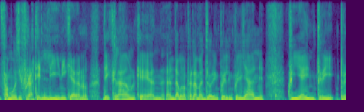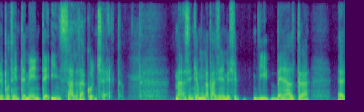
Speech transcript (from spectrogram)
famosi fratellini che erano dei clown che andavano per la maggiore in, quelli, in quegli anni, qui entri prepotentemente in sala da concerto. Ma sentiamo una pagina invece di ben altra eh,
